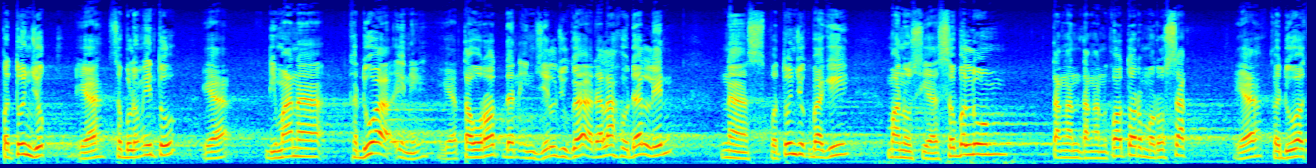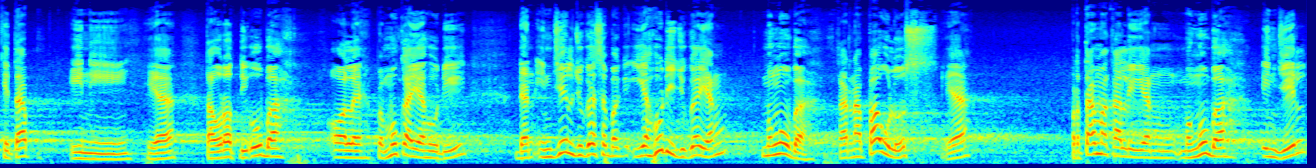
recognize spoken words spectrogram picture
petunjuk ya sebelum itu ya di mana kedua ini ya Taurat dan Injil juga adalah hudal lin nas petunjuk bagi manusia sebelum tangan-tangan kotor merusak ya kedua kitab ini ya. Taurat diubah oleh pemuka Yahudi dan Injil juga sebagai Yahudi juga yang mengubah. Karena Paulus ya pertama kali yang mengubah Injil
